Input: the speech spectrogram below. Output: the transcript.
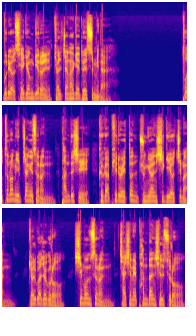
무려 3경기를 결장하게 됐습니다. 토트넘 입장에서는 반드시 그가 필요했던 중요한 시기였지만 결과적으로 시몬스는 자신의 판단 실수로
